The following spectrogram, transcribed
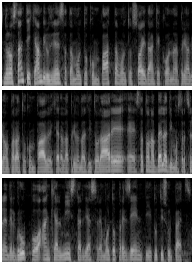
Nonostante i cambi l'Udinese è stata molto compatta, molto solida, anche con, prima abbiamo parlato con Pavel che era la prima da titolare, è stata una bella dimostrazione del gruppo anche al mister di essere molto presenti tutti sul pezzo.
